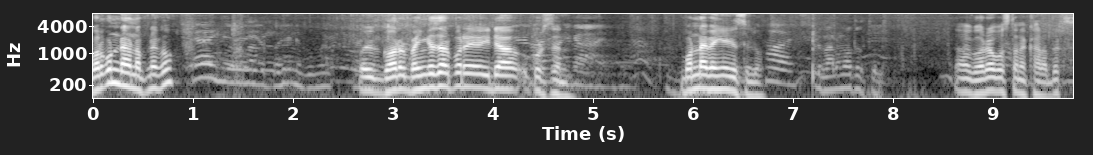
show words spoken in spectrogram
ঘর কোন ডাউন আপনাকে ওই ঘর ভেঙে যাওয়ার পরে এটা করছেন? বন্যায় ভেঙে গেছিল? ঘরের অবস্থা না খারাপ দেখছ?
